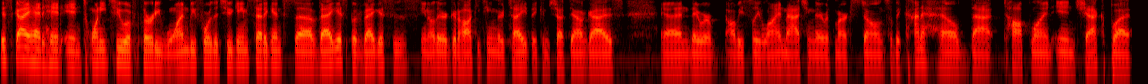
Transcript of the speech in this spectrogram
This guy had hit in 22 of 31 before the two game set against uh, Vegas, but Vegas is you know they're a good hockey team. They're tight. They can shut down guys. And they were obviously line matching there with Mark Stone. So they kind of held that top line in check. But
